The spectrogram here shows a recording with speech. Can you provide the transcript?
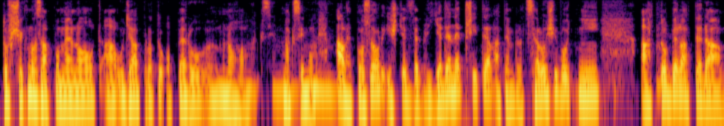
to všechno zapomenout a udělal pro tu operu mnoho. Maximum. Maximum. Hmm. Ale pozor, ještě zde byl jeden nepřítel a ten byl celoživotní a to byla teda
